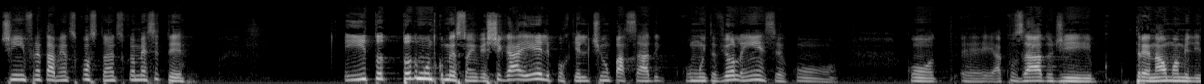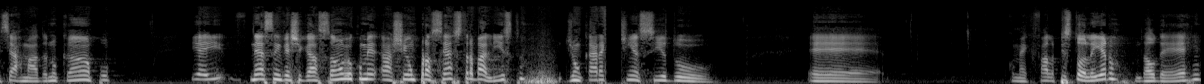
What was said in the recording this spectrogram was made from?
tinha enfrentamentos constantes com o MST. E to, todo mundo começou a investigar ele, porque ele tinha um passado com muita violência, com, com é, acusado de treinar uma milícia armada no campo. E aí, nessa investigação, eu achei um processo trabalhista de um cara que tinha sido, é, como é que fala, pistoleiro da UDR,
